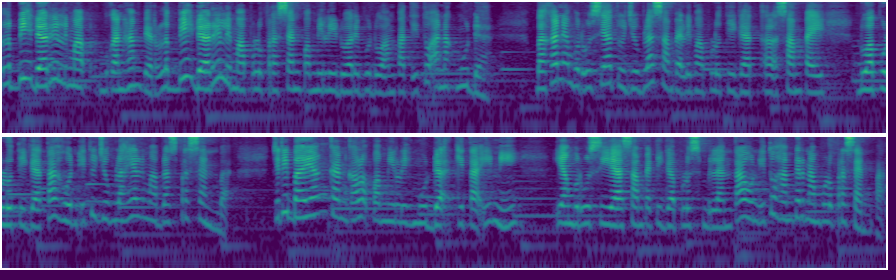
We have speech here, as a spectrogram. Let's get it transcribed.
lebih dari lima bukan hampir lebih dari 50% pemilih 2024 itu anak muda. Bahkan yang berusia 17 sampai 53 uh, sampai 23 tahun itu jumlahnya 15 persen mbak. Jadi bayangkan kalau pemilih muda kita ini yang berusia sampai 39 tahun itu hampir 60 persen pak.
